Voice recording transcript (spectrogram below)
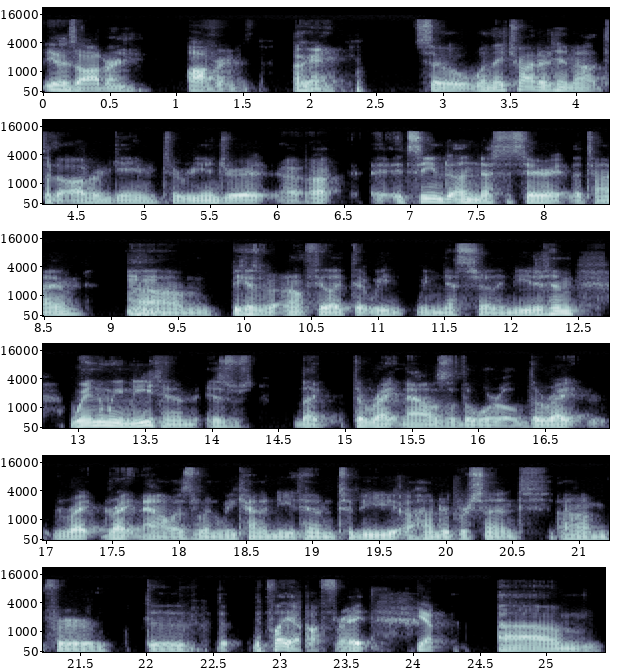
it was Auburn. Auburn. Okay. So when they trotted him out to the Auburn game to re-injure it, uh, uh, it seemed unnecessary at the time Mhm. um, because I don't feel like that we we necessarily needed him. When we need him is like the right nows of the world. The right right right now is when we kind of need him to be a hundred percent um for the, the the playoff, right? Yep. Um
